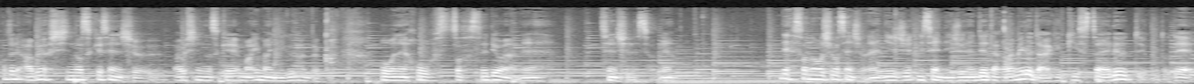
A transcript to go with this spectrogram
本当に阿部慎之助選手阿部慎之助、まあ、今二軍監督をね彷彿とさせるようなね選手ですよね。でその大城選手のね2020年データから見る打撃スタイルということで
